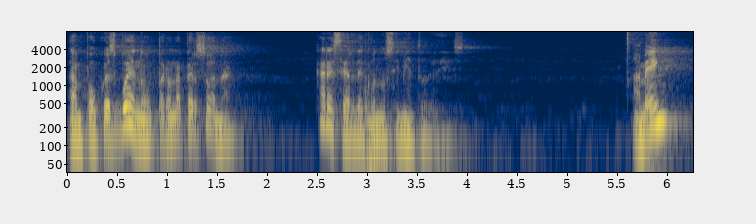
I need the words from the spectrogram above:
tampoco es bueno para una persona carecer de conocimiento de Dios. Amén.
